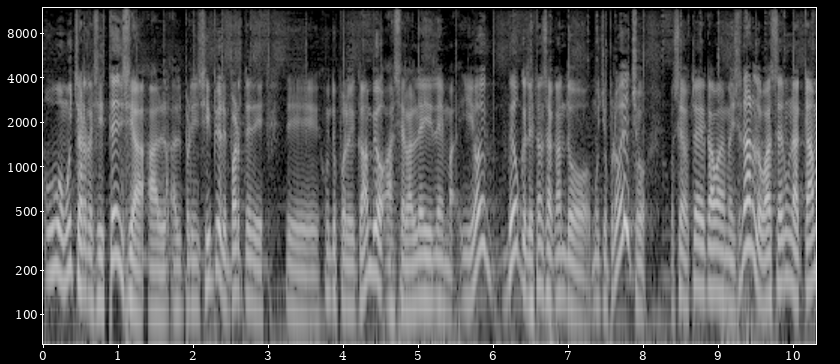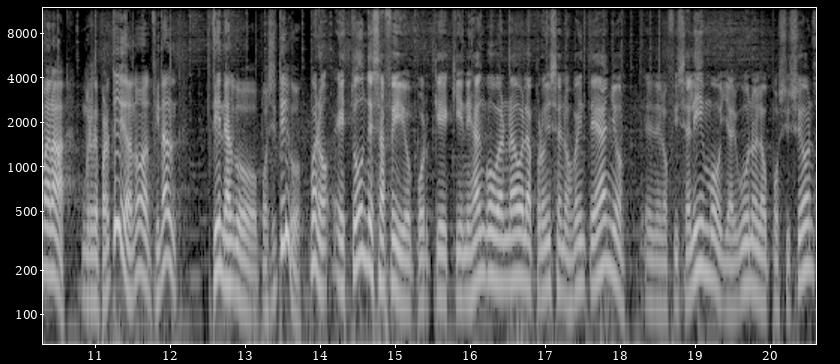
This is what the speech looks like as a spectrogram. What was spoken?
hubo mucha resistencia al, principio de parte de, Juntos por el Cambio hacia la ley lema. Y hoy veo que le están sacando mucho provecho. O sea, usted acaba de mencionarlo, va a ser una Cámara repartida, ¿no? Al final tiene algo positivo. Bueno, es todo un desafío porque quienes han gobernado la provincia en los 20 años, en el oficialismo y algunos en la oposición,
